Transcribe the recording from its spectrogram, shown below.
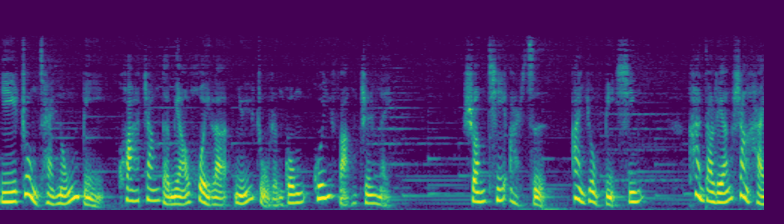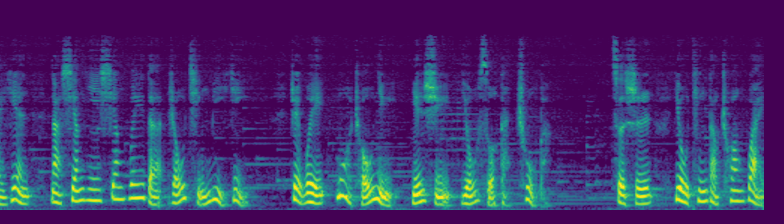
以重彩浓笔，夸张的描绘了女主人公闺房之美。双栖二字暗用笔心。看到梁上海燕那相依相偎的柔情蜜意，这位莫愁女也许有所感触吧。此时又听到窗外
